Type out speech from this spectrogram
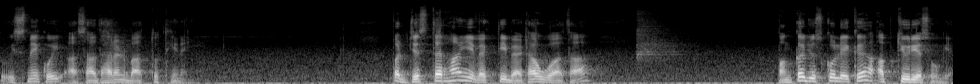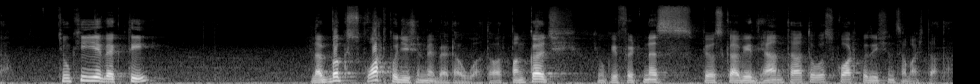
तो इसमें कोई असाधारण बात तो थी नहीं। पर जिस तरह ये व्यक्ति बैठा हुआ था, पंकज उसको लेकर अब क्यूरियस हो गया। क्योंकि ये व्यक्ति लगभग स्क्वाट पोजीशन में बैठा हुआ था और पंकज, क्योंकि फिटनेस पे उसका भी ध्यान था तो वो स्क्वाट पोजीशन समझता था।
